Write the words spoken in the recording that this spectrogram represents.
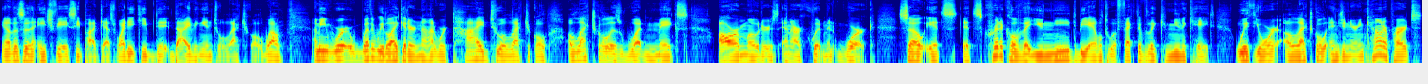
You know, this is an HVAC podcast. Why do you keep d- diving into electrical? Well, I mean, we're whether we like it or not, we're tied to electrical. Electrical is what makes our motors and our equipment work. So it's it's critical that you need to be able to effectively communicate with your electrical engineering counterparts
